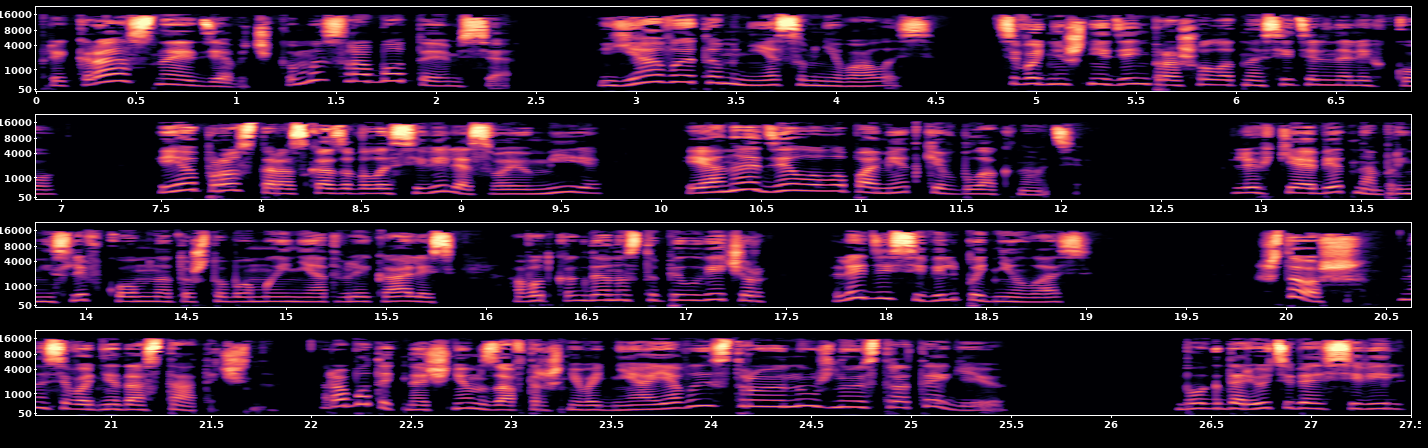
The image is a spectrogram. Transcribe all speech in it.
«Прекрасная девочка, мы сработаемся». Я в этом не сомневалась. Сегодняшний день прошел относительно легко — я просто рассказывала Севиле о своем мире, и она делала пометки в блокноте. Легкий обед нам принесли в комнату, чтобы мы не отвлекались, а вот когда наступил вечер, леди Севиль поднялась. «Что ж, на сегодня достаточно. Работать начнем с завтрашнего дня, а я выстрою нужную стратегию». «Благодарю тебя, Севиль».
